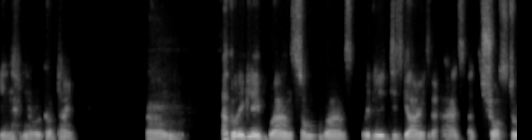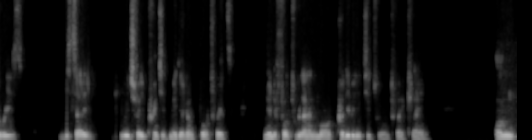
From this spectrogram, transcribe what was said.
in, in record time. Um, accordingly, brands, some brands really disguise the ads as short stories, beside which they printed medium portraits in order to lend more credibility to, to a claim. On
